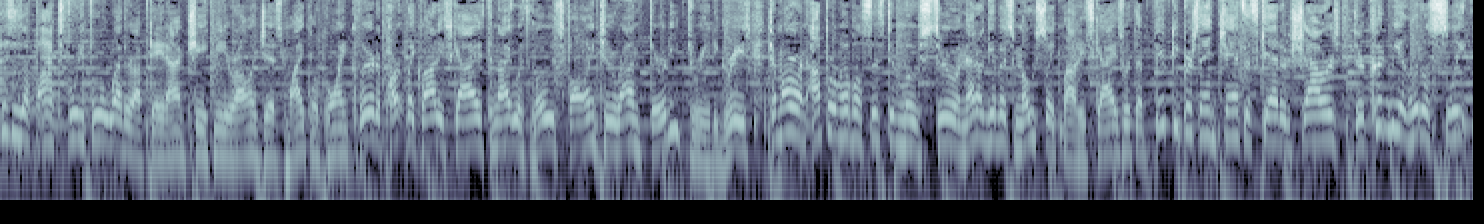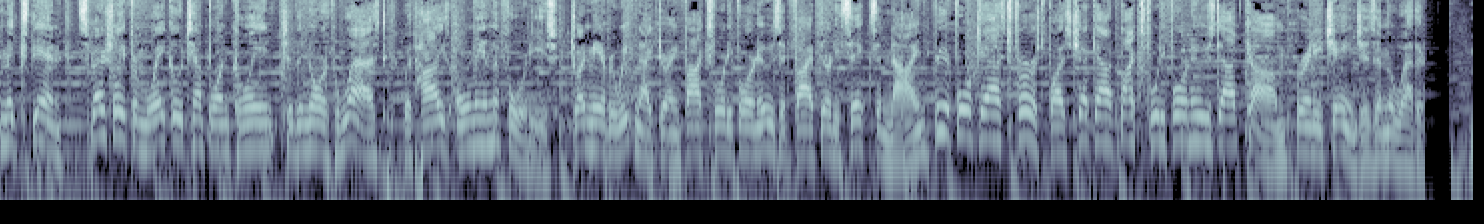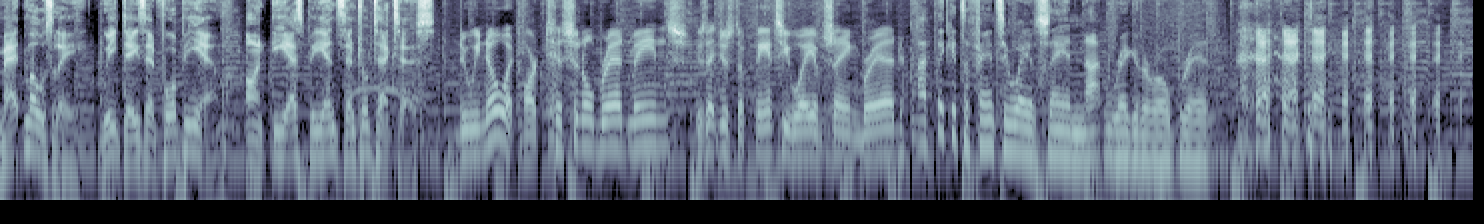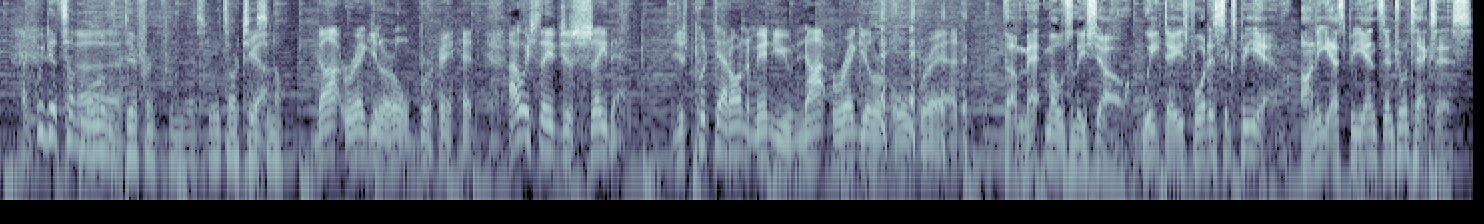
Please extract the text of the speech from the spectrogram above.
This is a Fox 44 weather update. I'm Chief Meteorologist Mike LaPointe. Clear to partly cloudy skies tonight with lows falling to around 33 degrees. Tomorrow, an upper level system moves through, and that'll give us mostly cloudy skies with a 50% chance of scattered showers. There could be a little sleet mixed in, especially from Waco, Temple, and Killeen to the northwest, with highs only in the 40s. Join me every weeknight during Fox 44 News at 536 and 9 for your forecast first. Plus, check out fox44news.com for any changes in the weather. Matt Mosley, weekdays at 4 p.m. on ESPN Central Texas. Do we know what artisanal bread means? Is that just a fancy way of saying bread? I think it's a fancy way of saying not regular old bread. Like we did something a little Uh, different from this, so it's artisanal. Yeah, not regular old bread. I wish they'd just say that. Just put that on the menu, not regular old bread. The Matt Mosley Show, weekdays 4 to 6 p.m. on ESPN Central Texas.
